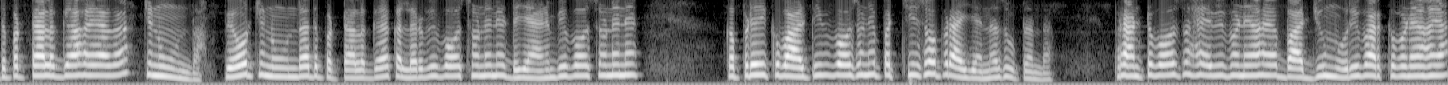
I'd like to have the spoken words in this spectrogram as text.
ਦੁਪੱਟਾ ਲੱਗਿਆ ਹੋਇਆ ਹੈਗਾ, ਚਨੂਨ ਦਾ। ਪਿਓਰ ਚਨੂਨ ਦਾ ਦੁਪੱਟਾ ਲੱਗਾ ਕਲਰ ਵੀ ਬਹੁਤ ਸੋਹਣੇ ਨੇ ਡਿਜ਼ਾਈਨ ਵੀ ਬਹੁਤ ਸੋਹਣੇ ਨੇ। ਕੱਪੜੇ ਦੀ ਕੁਆਲਿਟੀ ਵੀ ਬਹੁਤ ਸੋਹਣੀ 2500 ਪ੍ਰਾਈਸ ਹੈ ਇਹਨਾਂ ਸੂਟਾਂ ਦਾ। ਫਰੰਟ ਬਹੁਤ ਹੈਵੀ ਬਣਿਆ ਹੋਇਆ, ਬਾਜੂ ਮੋਰੀ ਵਰਕ ਬਣਿਆ ਹੋਇਆ।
